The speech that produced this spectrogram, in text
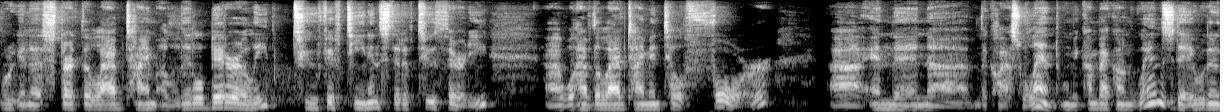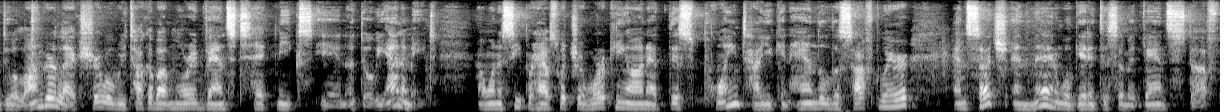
we're going to start the lab time a little bit early, 2.15 instead of 2.30. Uh, we'll have the lab time until 4. Uh, and then uh, the class will end. When we come back on Wednesday, we're going to do a longer lecture where we talk about more advanced techniques in Adobe Animate. I want to see perhaps what you're working on at this point, how you can handle the software and such, and then we'll get into some advanced stuff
